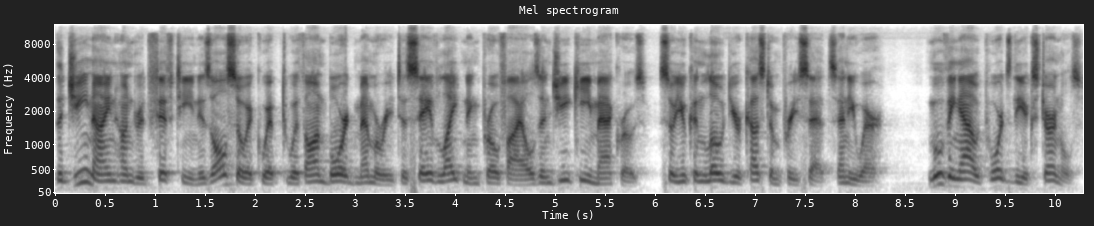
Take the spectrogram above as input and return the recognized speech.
The G915 is also equipped with onboard memory to save lightning profiles and G-key macros, so you can load your custom presets anywhere. Moving out towards the externals,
